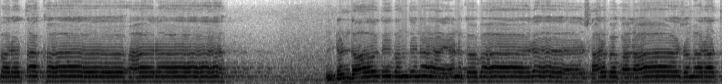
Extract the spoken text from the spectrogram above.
ਪਰ ਤਖ ਡੰਡਾਤ ਬੰਦਨ ਅਨਕ ਬਾਰ ਸਰਬ ਕਲਾ ਸਮਰਥ।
